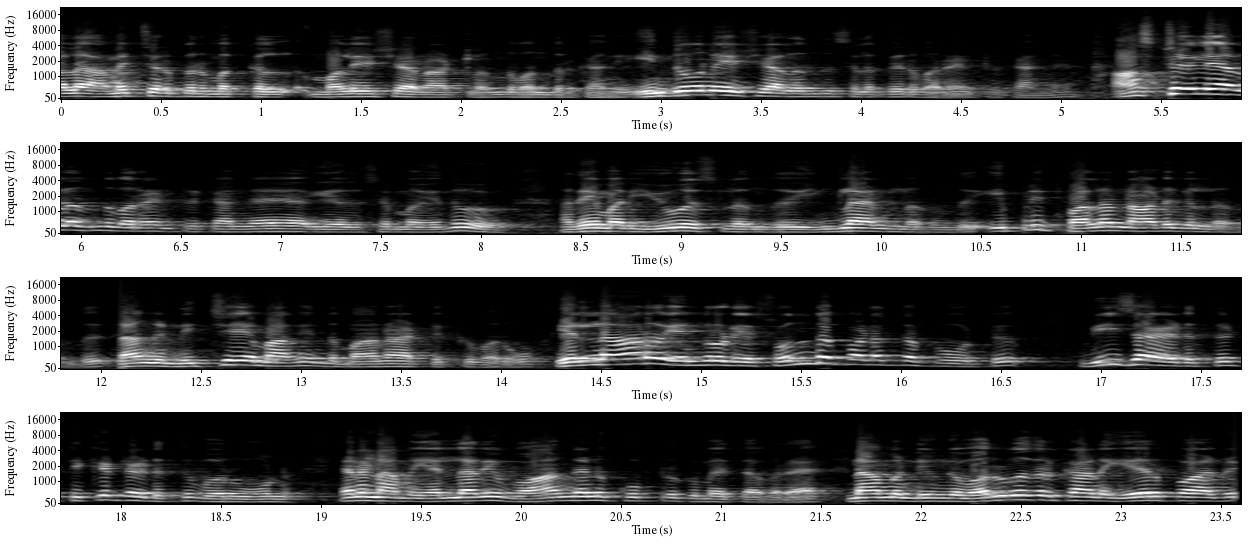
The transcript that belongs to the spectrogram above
பல அமைச்சர் பெருமக்கள் மலேசியா நாட்டிலேருந்து வந்திருக்காங்க. இந்தோனேஷியாவிலேருந்து சில பேர் வரேன்ட்டு இருக்காங்க ஆஸ்திரேலியாவிலேருந்து வரேன்ட்டு இருக்காங்க செம்ம இது அதே மாதிரி யூஎஸ்லேருந்து இங்கிலாந்துலேருந்து இப்படி பல நாடுகள்லேருந்து நாங்கள் நிச்சயமாக இந்த மாநாட்டுக்கு வருவோம். எல்லாரும் எங்களுடைய சொந்த பணத்தை போட்டு விசா எடுத்து டிக்கெட் எடுத்து வருவோம்னு. ஏன்னா நாம் எல்லாரையும் வாங்கன்னு கூப்பிட்டுருக்குமே தவிர நாம் நீங்கள் வருவதற்கான ஏற்பாடு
